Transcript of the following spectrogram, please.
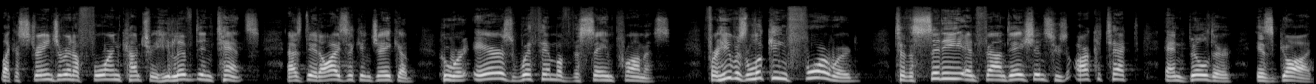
like a stranger in a foreign country. He lived in tents, as did Isaac and Jacob, who were heirs with him of the same promise. For he was looking forward to the city and foundations whose architect and builder is God.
